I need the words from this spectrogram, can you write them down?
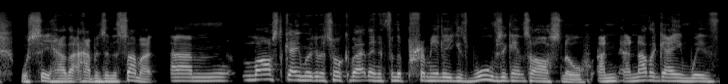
we'll see how that happens in the summer. Um, last game we're going to talk about then from the Premier League is Wolves against Arsenal, and another game with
